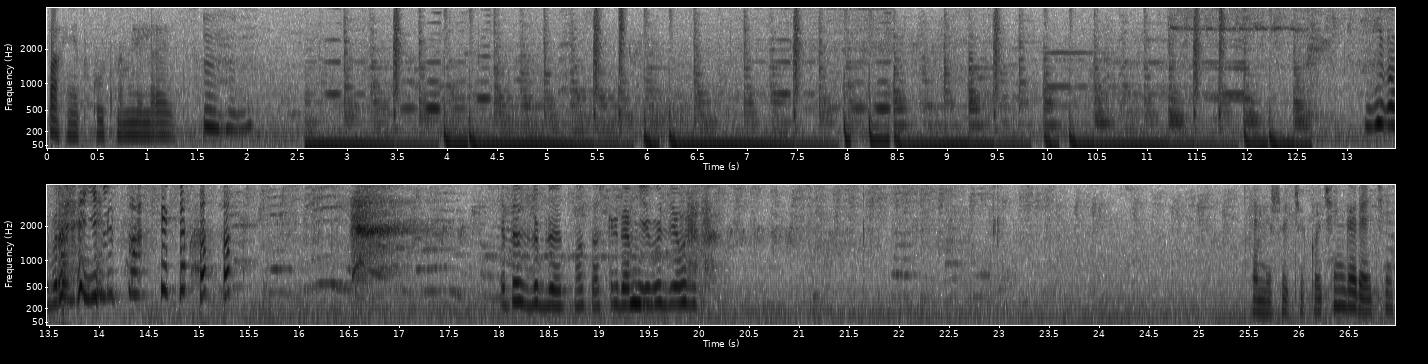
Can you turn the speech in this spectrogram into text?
Пахнет вкусно, мне нравится. Мгм. Его выражение лица. Я тоже люблю этот массаж, когда мне его делают. А мешочек очень горячий.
